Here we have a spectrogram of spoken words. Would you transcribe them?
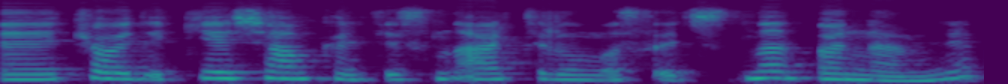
e, köydeki yaşam kalitesinin artırılması açısından önemli.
